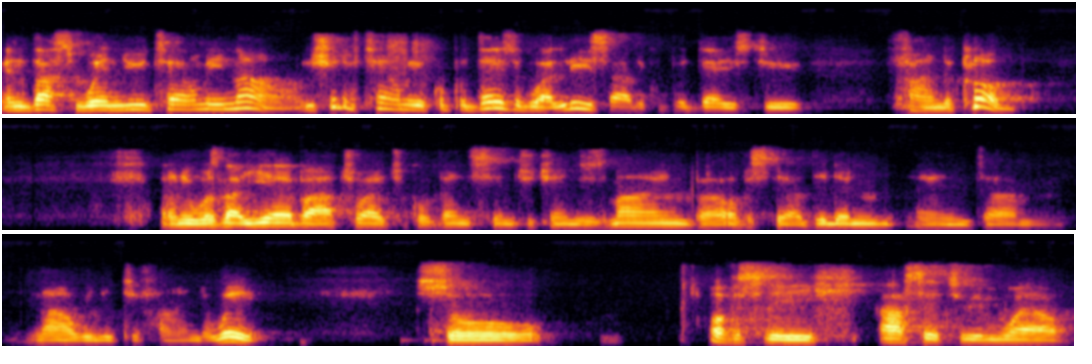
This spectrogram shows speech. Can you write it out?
and that's when you tell me now. You should have told me a couple days ago. At least I had a couple days to find a club. And he was like, yeah, but I tried to convince him to change his mind, but obviously I didn't. And um, now we need to find a way. So obviously, I said to him, "Well,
